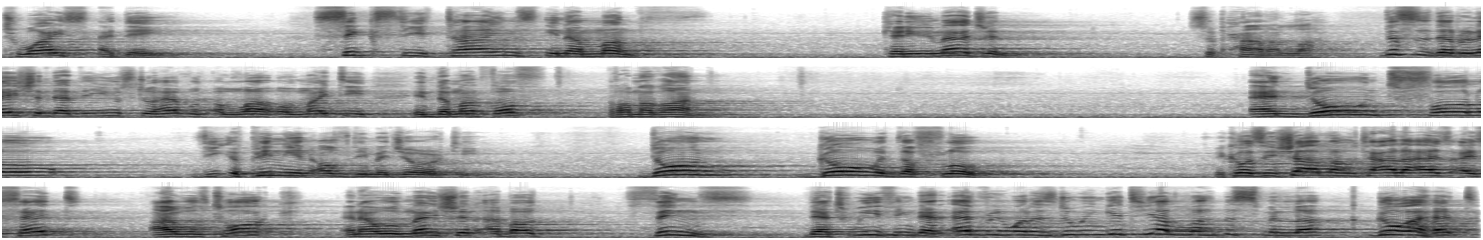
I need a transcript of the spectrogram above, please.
twice a day, 60 times in a month. Can you imagine? Subhanallah. This is the relation that they used to have with Allah Almighty in the month of Ramadan. And don't follow the opinion of the majority. Don't go with the flow. Because inshallah ta'ala, as I said, I will talk and I will mention about things that we think that everyone is doing it. Yallah, bismillah, go ahead,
